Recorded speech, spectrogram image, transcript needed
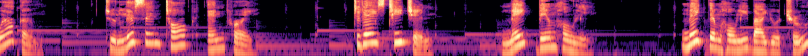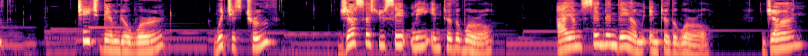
welcome to Listen, Talk, and Pray. Today's teaching Make them holy. Make them holy by your truth. Teach them your word, which is truth. Just as you sent me into the world, I am sending them into the world. John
